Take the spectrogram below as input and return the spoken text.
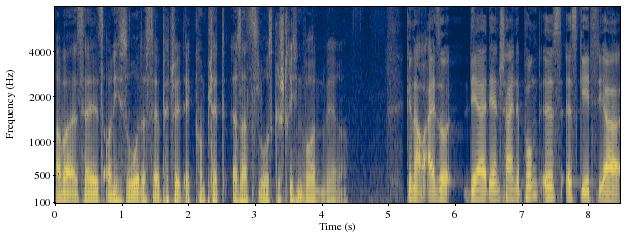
Aber es ist ja jetzt auch nicht so, dass der Patriot Act komplett ersatzlos gestrichen worden wäre. Genau, also der, der entscheidende Punkt ist, es geht ja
